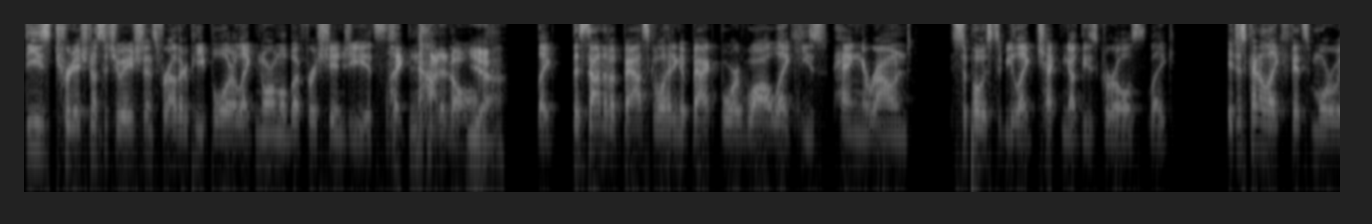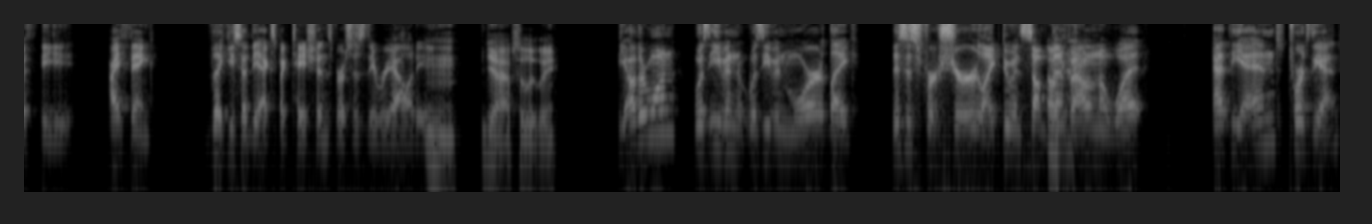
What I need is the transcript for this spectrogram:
these traditional situations for other people are like normal, but for Shinji, it's like not at all. Yeah, like the sound of a basketball hitting a backboard while like he's hanging around supposed to be like checking out these girls like it just kind of like fits more with the i think like you said the expectations versus the reality hmm yeah, absolutely. the other one was even was even more like this is for sure like doing something Okay. but i don't know what at the end towards the end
